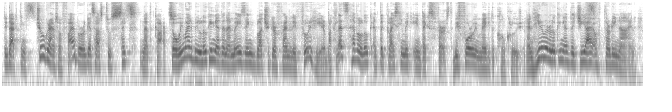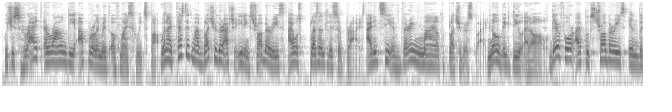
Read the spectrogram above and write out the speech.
Deducting 2 grams of fiber gets us to 6 net carbs. So we might be looking at an amazing blood sugar friendly fruit here, but let's have a look at the glycemic index first, before we make the conclusion conclusion. And here we're looking at the GI of 39, which is right around the upper limit of my sweet spot. When I tested my blood sugar after eating strawberries, I was pleasantly surprised. I did see a very mild blood sugar spike. No big deal at all. Therefore, I put strawberries in the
